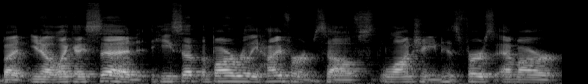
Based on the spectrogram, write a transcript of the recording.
But, you know, like I said, he set the bar really high for himself, launching his first M.R.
